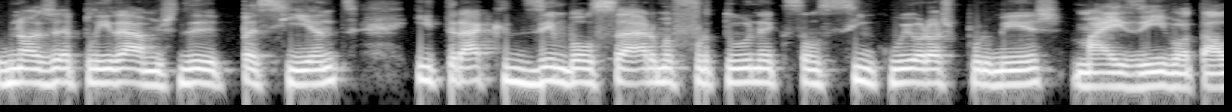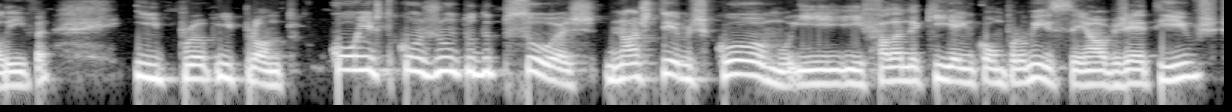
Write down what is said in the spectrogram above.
nós apelidamos de paciente, e terá que desembolsar uma fortuna que são 5 euros por mês, mais IVA ou tal IVA, e pronto, com este conjunto de pessoas, nós temos como, e, e, falando aqui em compromisso, em objetivos,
